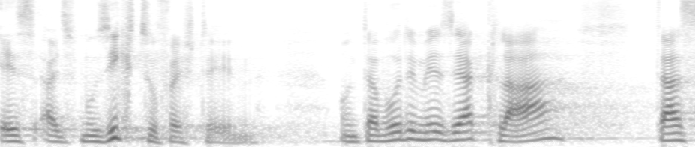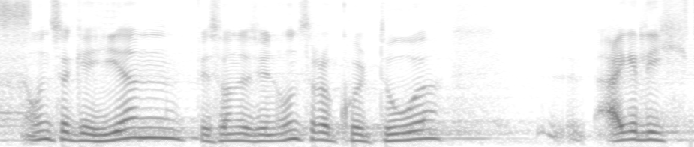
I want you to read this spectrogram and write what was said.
es als Musik zu verstehen. Und da wurde mir sehr klar, dass unser Gehirn, besonders in unserer Kultur, eigentlich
